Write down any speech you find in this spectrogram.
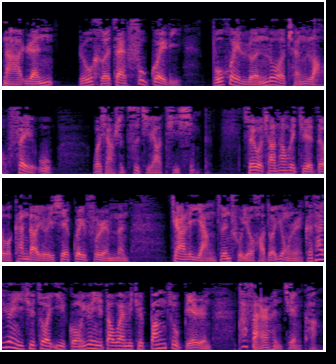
那人如何在富贵里不会沦落成老废物？我想是自己要提醒的。所以我常常会觉得，我看到有一些贵妇人们。家里养尊处优好多佣人，可他愿意去做义工，愿意到外面去帮助别人，他反而很健康。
